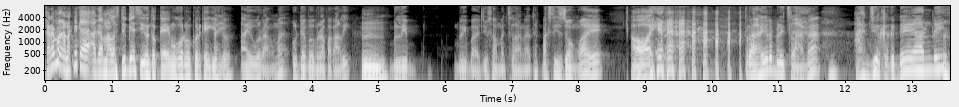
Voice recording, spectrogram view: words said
Karena emang anaknya kayak agak males juga sih untuk kayak ngukur-ngukur kayak gitu. Ai orang mah udah beberapa kali Hmm. beli beli baju sama celana teh pasti zong wae. Oh iya. Terakhir beli celana anjir kegedean deh.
